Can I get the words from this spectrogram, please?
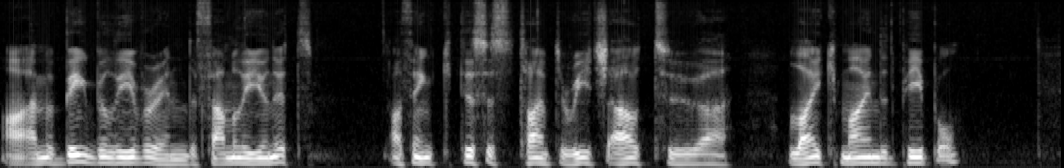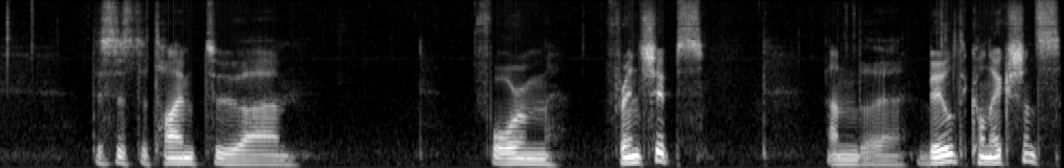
I'm a big believer in the family unit. I think this is the time to reach out to uh, like-minded people. This is the time to um, form friendships and uh, build connections.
